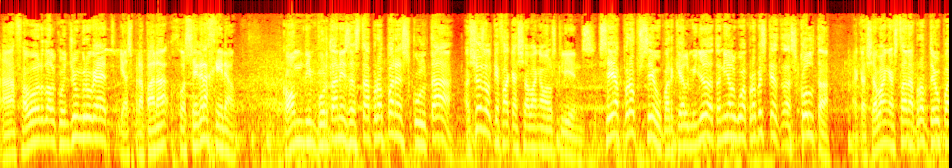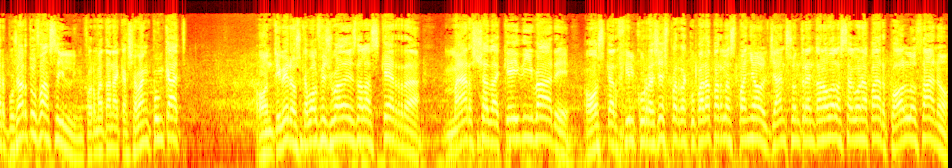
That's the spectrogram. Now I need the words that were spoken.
a favor del conjunt groguet. I es prepara José Grajera. Com d'important és estar a prop per escoltar. Això és el que fa CaixaBank amb els clients. Ser a prop seu, perquè el millor de tenir algú a prop és que t'escolta. A CaixaBank estan a prop teu per posar-t'ho fàcil. Informa-te'n a caixabank.cat. Ontiveros, que vol fer jugada des de l'esquerra. Marxa de Keidi Vare. Òscar Gil corregeix per recuperar per l'Espanyol. Jansson 39 de la segona part. Pol Lozano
